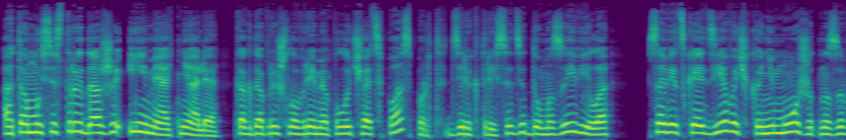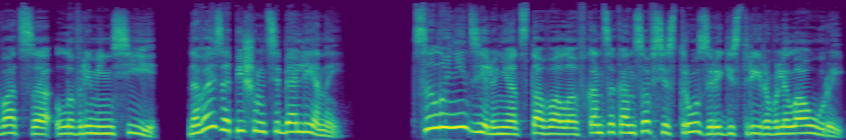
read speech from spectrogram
а там у сестры даже имя отняли. Когда пришло время получать паспорт, директриса детдома заявила, «Советская девочка не может называться Лавременсией. Давай запишем тебя Леной». Целую неделю не отставала, в конце концов сестру зарегистрировали Лаурой.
